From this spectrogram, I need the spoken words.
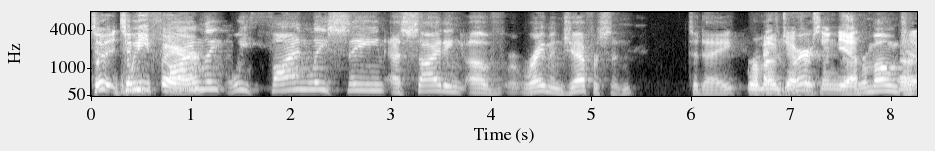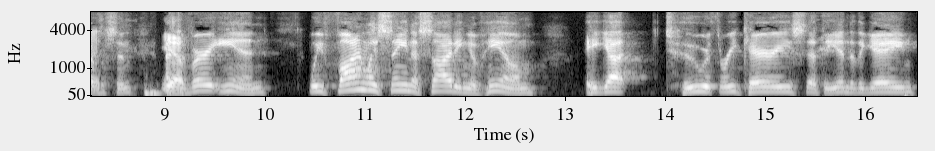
To to be fair, finally we finally seen a sighting of Raymond Jefferson today. Ramon Jefferson, very, yeah. Ramon uh, Jefferson. At the very end, we finally seen a sighting of him. He got two or three carries at the end of the game.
